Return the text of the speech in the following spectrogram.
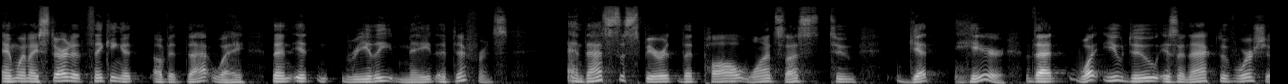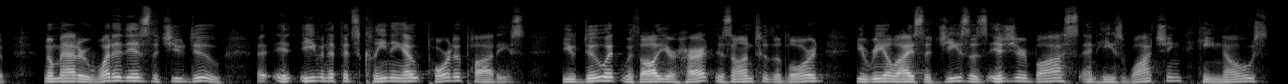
And when I started thinking it, of it that way, then it really made a difference. And that's the spirit that Paul wants us to get here that what you do is an act of worship, no matter what it is that you do. Uh, it, even if it's cleaning out porta potties, you do it with all your heart as unto the Lord. You realize that Jesus is your boss and he's watching, he knows.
